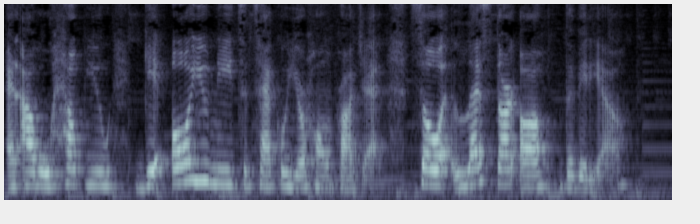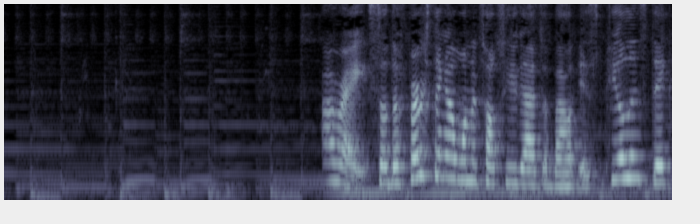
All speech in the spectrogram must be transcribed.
and I will help you get all you need to tackle your home project. So let's start off the video. All right, so the first thing I want to talk to you guys about is peel and stick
